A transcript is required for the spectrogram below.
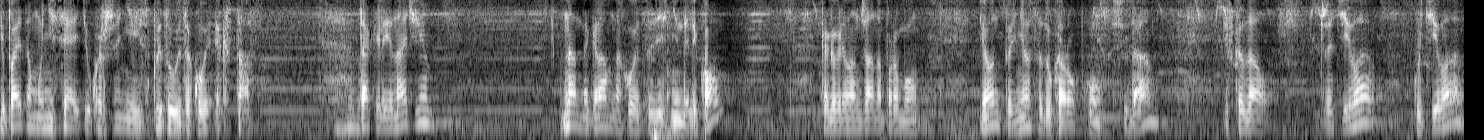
И поэтому, неся эти украшения, испытываю такой экстаз. Так или иначе, Нандаграм находится здесь недалеко, как говорил Анджана Прабу. И он принес эту коробку сюда и сказал, Джатила, Кутила,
